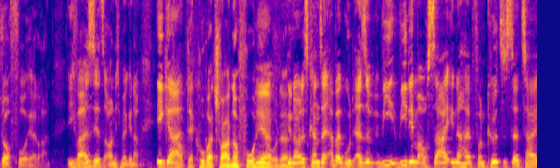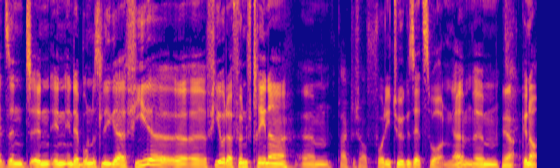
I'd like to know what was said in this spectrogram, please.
doch vorher dran? Ich weiß es jetzt auch nicht mehr genau. Egal. Ich glaub, der Kovac war noch vorher, ja, oder? Genau, das kann sein. Aber gut, also wie, wie dem auch sei, innerhalb von kürzester Zeit sind in, in, in der Bundesliga vier, äh, vier oder fünf Trainer ähm, praktisch auch vor die Tür gesetzt worden. Ähm, ja. Genau.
